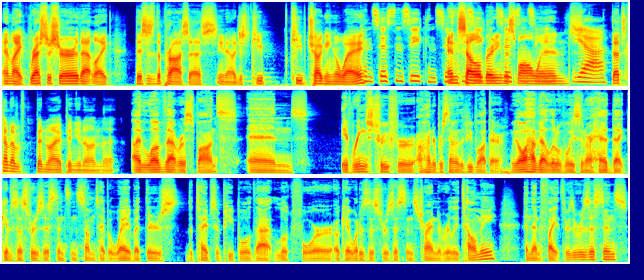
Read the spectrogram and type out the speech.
and like rest assured that like this is the process, you know, just keep keep chugging away. Consistency, consistency, and celebrating the small wins. Yeah, that's kind of been my opinion on that. I love that response, and it rings true for 100% of the people out there. We all have that little voice in our head that gives us resistance in some type of way, but there's the types of people that look for, okay, what is this resistance trying to really tell me? And then fight through the resistance.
